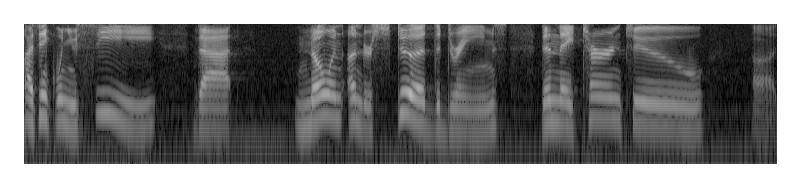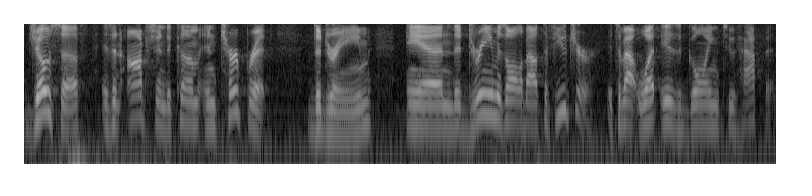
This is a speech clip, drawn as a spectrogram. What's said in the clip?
I think when you see that no one understood the dreams, then they turn to uh, Joseph as an option to come interpret the dream. And the dream is all about the future, it's about what is going to happen.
